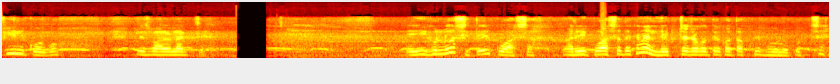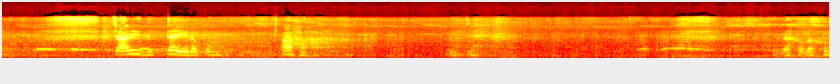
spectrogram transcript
ফিল করব। বেশ ভালো লাগছে। এই হলো শীতের কুয়াশা। আর এই কুয়াশা দেখে না লেপটা জগতের কথা খুব মনে পড়ছে। চারিদিকটা এরকম। আহা। দেখো দেখো।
